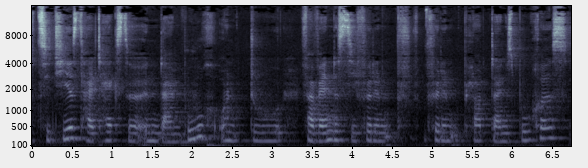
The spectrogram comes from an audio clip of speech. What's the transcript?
du zitierst halt Texte in deinem Buch und du verwendest sie für den, für den Plot deines Buches.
